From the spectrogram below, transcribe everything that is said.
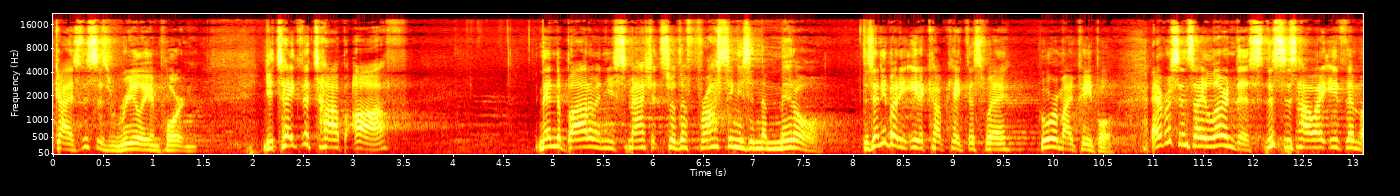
Guys, this is really important. You take the top off, and then the bottom, and you smash it so the frosting is in the middle. Does anybody eat a cupcake this way? Who are my people? Ever since I learned this, this is how I eat them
